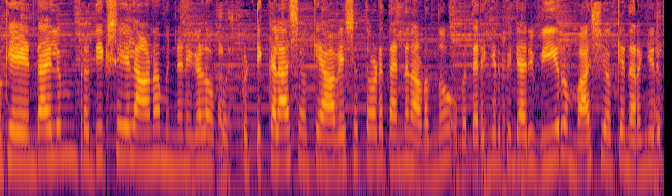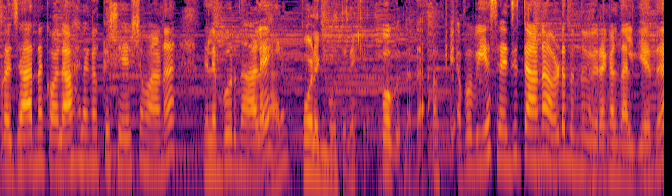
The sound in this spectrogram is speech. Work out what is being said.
ഓക്കെ എന്തായാലും പ്രതീക്ഷയിലാണ് മുന്നണികൾ. കൊട്ടിക്കലാശമൊക്കെ ആവേശത്തോടെ തന്നെ നടന്നു. ഉപതെരഞ്ഞെടുപ്പിന്റെ ഒരു വീറും വാശിയും ഒക്കെ നിറഞ്ഞൊരു പ്രചാരണ കോലാഹലങ്ങൾക്ക് ശേഷമാണ് നിലമ്പൂർ നാളെ നാളെ പോളിംഗ് ബൂത്തിലേക്ക് പോകുന്നത്. ഓക്കെ അപ്പൊ വി എസ് രഞ്ജിത്താണ് അവിടെ നിന്ന് വിവരങ്ങൾ നൽകിയത്.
